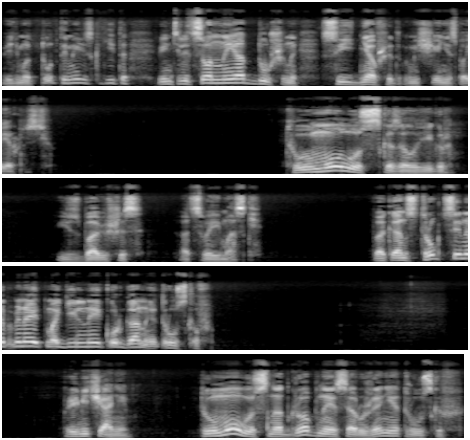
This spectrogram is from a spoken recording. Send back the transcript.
Видимо, тут имелись какие-то вентиляционные отдушины, соединявшие это помещение с поверхностью. «Тумулус», — сказал Вигр, избавившись от своей маски. «По конструкции напоминает могильные курганы этрусков». Примечание. Тумулус — надгробное сооружение трусков.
